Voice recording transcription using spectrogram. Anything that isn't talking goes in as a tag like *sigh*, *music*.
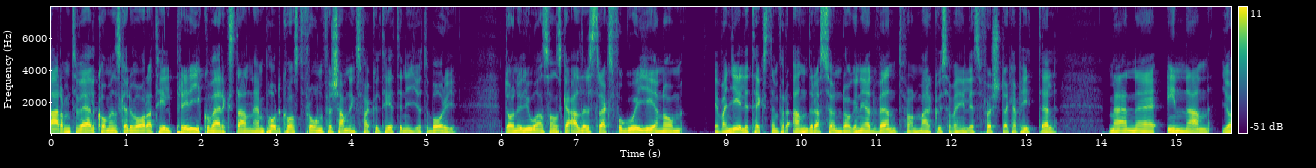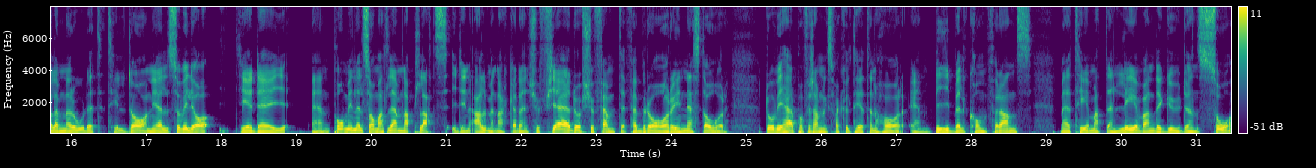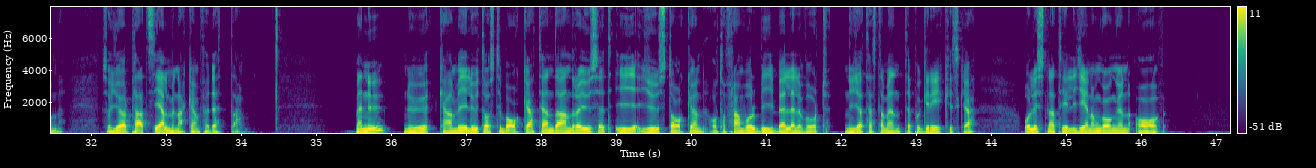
Varmt välkommen ska du vara till Predikoverkstan, en podcast från församlingsfakulteten i Göteborg. Daniel Johansson ska alldeles strax få gå igenom evangelietexten för andra söndagen i advent från Markus evangeliets första kapitel. Men eh, innan jag lämnar ordet till Daniel så vill jag ge dig en påminnelse om att lämna plats i din almanacka den 24 och 25 februari nästa år då vi här på församlingsfakulteten har en bibelkonferens med temat Den levande Gudens son. Så gör plats i almanackan för detta. Men nu, nu kan vi luta oss tillbaka, tända andra ljuset i ljusstaken och ta fram vår bibel eller vårt Nya Testamente på grekiska och lyssna till genomgången av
